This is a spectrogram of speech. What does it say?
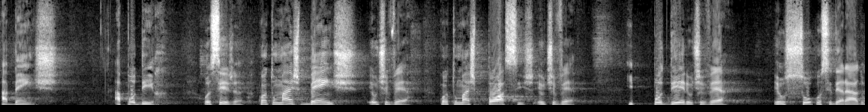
a bens, a poder. Ou seja, quanto mais bens eu tiver, quanto mais posses eu tiver e poder eu tiver, eu sou considerado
